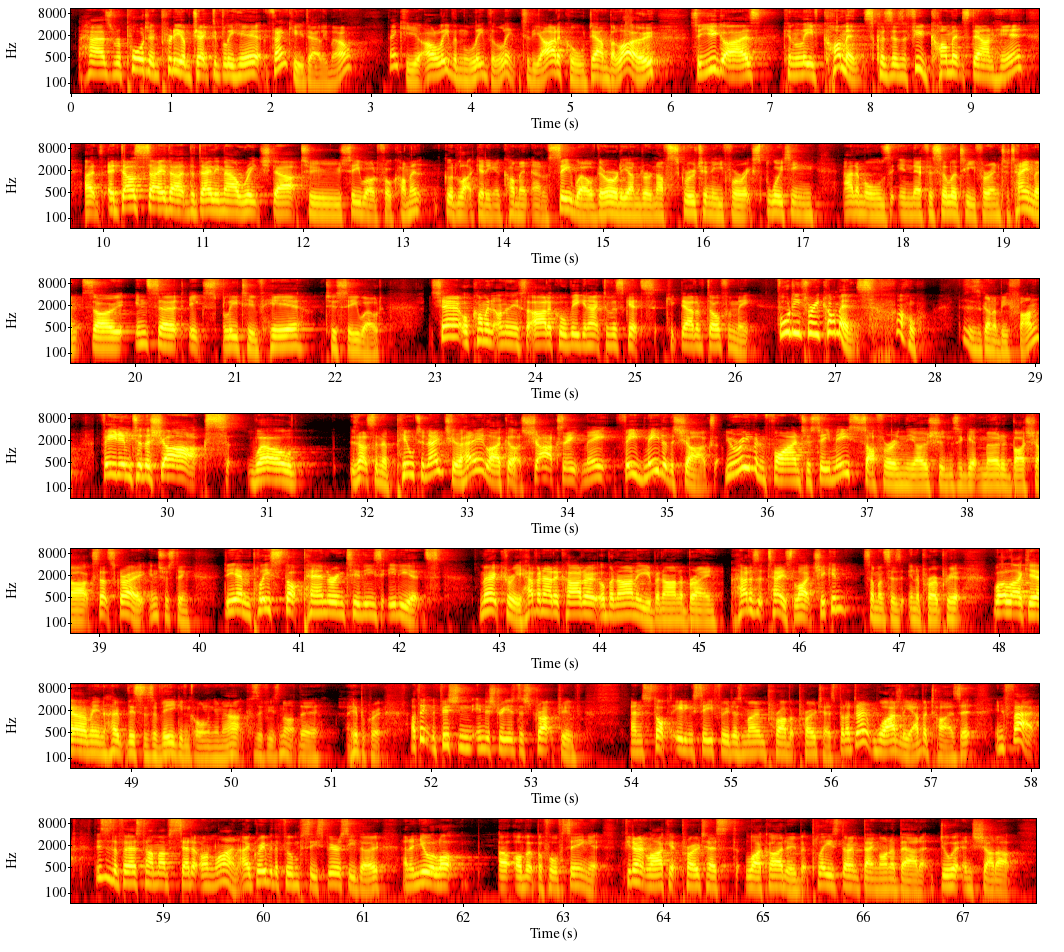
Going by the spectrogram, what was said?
has reported pretty objectively here. Thank you, Daily Mail. Thank you. I'll even leave the link to the article down below so you guys can leave comments because there's a few comments down here. Uh, it does say that the Daily Mail reached out to SeaWorld for comment. Good luck getting a comment out of SeaWorld. They're already under enough scrutiny for exploiting animals in their facility for entertainment. So insert expletive here to SeaWorld. Share or comment on this article, vegan activist gets kicked out of dolphin meat. 43 comments. Oh, this is going to be fun. Feed him to the sharks. Well, that's an appeal to nature, hey? Like, oh, sharks eat meat, feed me to the sharks. You're even fine to see me suffer in the oceans and get murdered by sharks. That's great, interesting. DM, please stop pandering to these idiots. Mercury, have an avocado or banana, you banana brain. How does it taste? Like chicken? Someone says inappropriate. Well, like, yeah, I mean, hope this is a vegan calling him out, because if he's not, they're a hypocrite. I think the fishing industry is destructive and stopped eating seafood as my own private protest, but I don't widely advertise it. In fact, this is the first time I've said it online. I agree with the film Seaspiracy though, and I knew a lot uh, of it before seeing it. If you don't like it, protest like I do, but please don't bang on about it. Do it and shut up.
